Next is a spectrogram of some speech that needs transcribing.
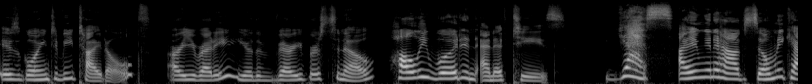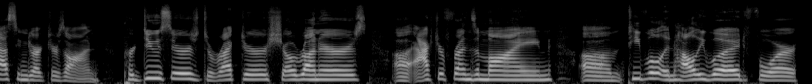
is going to be titled, Are you ready? You're the very first to know Hollywood and NFTs. Yes, I am going to have so many casting directors on. Producers, directors, showrunners, uh, actor friends of mine, um, people in Hollywood for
